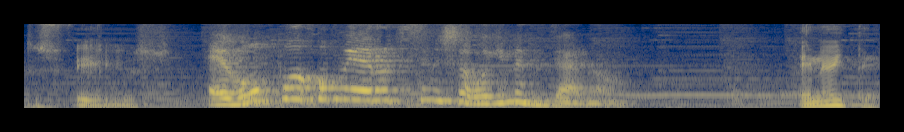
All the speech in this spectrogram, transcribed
τους φίλους. Εγώ που έχω μια ερώτηση στην εισαγωγή να την κάνω. Εννοείται.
